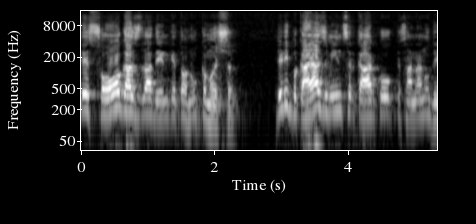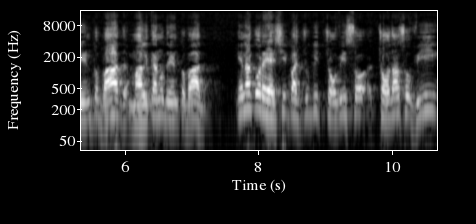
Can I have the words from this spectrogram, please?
ਤੇ 100 ਗਜ਼ ਦਾ ਦੇਣਗੇ ਤੁਹਾਨੂੰ ਕਮਰਸ਼ੀਅਲ ਜਿਹੜੀ ਬਕਾਇਆ ਜ਼ਮੀਨ ਸਰਕਾਰ ਕੋ ਕਿਸਾਨਾਂ ਨੂੰ ਦੇਣ ਤੋਂ ਬਾਅਦ, ਮਾਲਕਾਂ ਨੂੰ ਦੇਣ ਤੋਂ ਬਾਅਦ, ਇਹਨਾਂ ਕੋ ਰਹਿਸ਼ੀ ਬਚੂਗੀ 2400 1420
